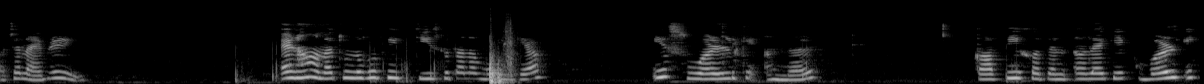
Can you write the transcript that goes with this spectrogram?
अच्छा लाइब्रेरी एंड हाँ मैं तुम लोगों की एक चीज़ बताना भूल गया इस वर्ल्ड के अंदर काफ़ी खतरनाक लाइक एक वर्ल्ड एक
